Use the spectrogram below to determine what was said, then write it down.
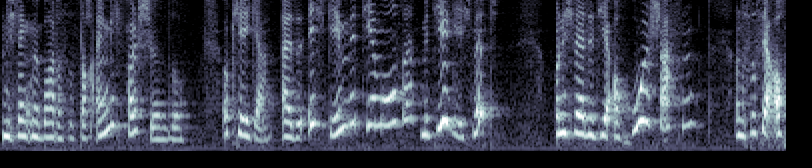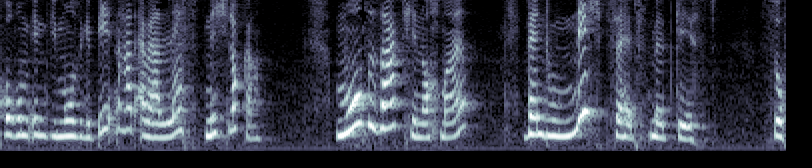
Und ich denke mir, boah, das ist doch eigentlich voll schön so. Okay, ja, also ich gehe mit dir, Mose, mit dir gehe ich mit und ich werde dir auch Ruhe schaffen. Und das ist ja auch, worum irgendwie Mose gebeten hat, aber er lässt nicht locker. Mose sagt hier nochmal, wenn du nicht selbst mitgehst, so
